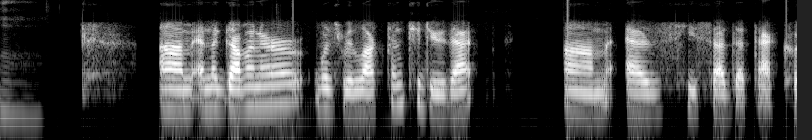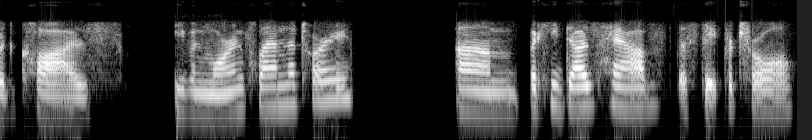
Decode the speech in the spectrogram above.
Mhm. Um, and the governor was reluctant to do that, um, as he said that that could cause even more inflammatory. Um, but he does have the state patrol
